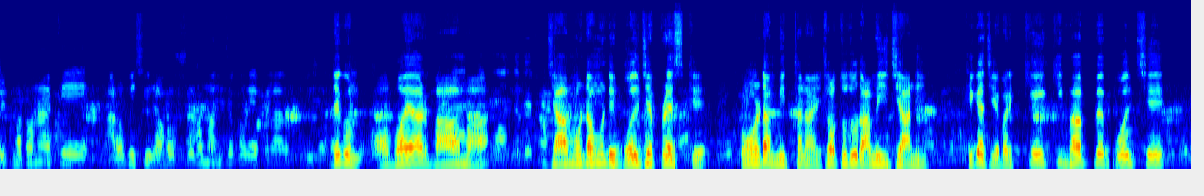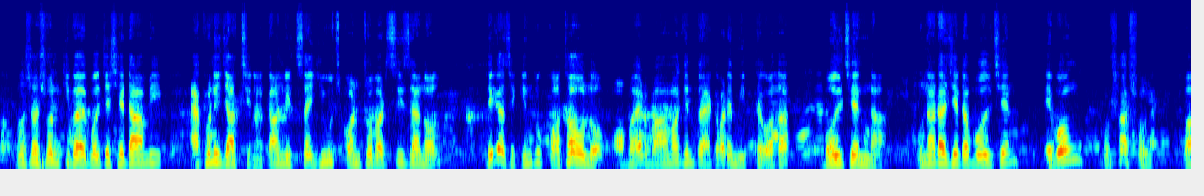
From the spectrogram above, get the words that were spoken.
এই ঘটনাকে আরও বেশি রহস্য রোমাঞ্চ করে ফেলা হচ্ছে দেখুন অভয়ার বাবা মা যা মোটামুটি বলছে প্রেসকে, কোনোটা মিথ্যা নয়, যতদূর আমি জানি, ঠিক আছে? এবার কে কীভাবে বলছে, প্রশাসন কীভাবে বলছে সেটা আমি এখনই যাচ্ছি না, কারণ it's a huge controversies and all ঠিক আছে? কিন্তু কথা হলো অভয়ের বাবা মা কিন্তু একেবারে মিথ্যে কথা বলছেন না। ওনারা যেটা বলছেন এবং প্রশাসন বা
